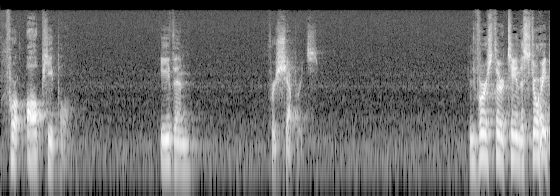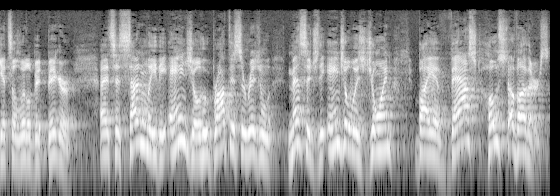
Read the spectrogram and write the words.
for all people, even for shepherds. In verse 13, the story gets a little bit bigger. Uh, it says, Suddenly, the angel who brought this original message, the angel was joined by a vast host of others.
